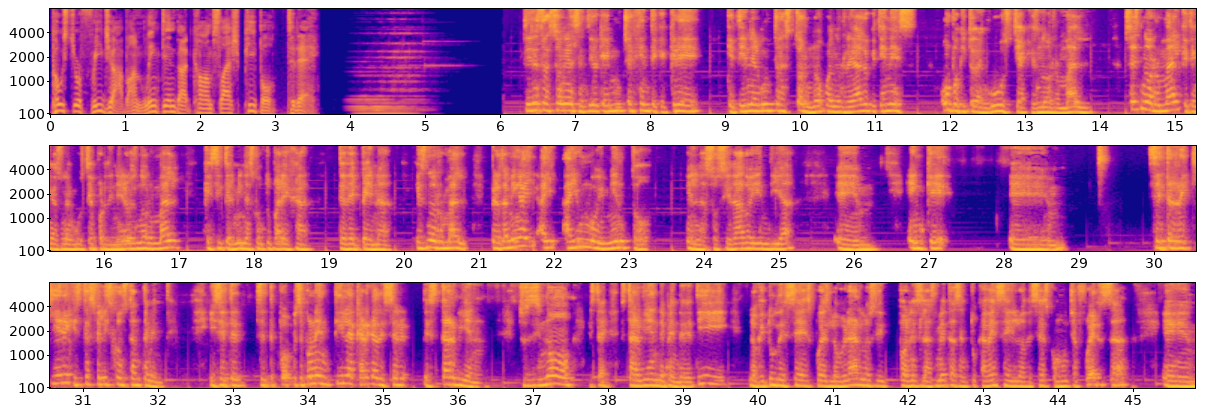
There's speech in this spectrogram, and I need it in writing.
Post your free job on linkedin.com/people today. Tienes razón en el sentido que hay mucha gente que cree que tiene algún trastorno cuando en realidad lo que tiene es un poquito de angustia, que es normal. O sea, es normal que tengas una angustia por dinero, es normal que si terminas con tu pareja te dé pena, es normal, pero también hay, hay, hay un movimiento en la sociedad hoy en día eh, en que eh, se te requiere que estés feliz constantemente y se, te, se, pone en ti la carga de, ser, estar bien. Entonces, no, este, estar bien depende de ti, lo que tú desees puedes lograrlo si pones las metas en tu cabeza y lo deseas con mucha fuerza. Eh,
